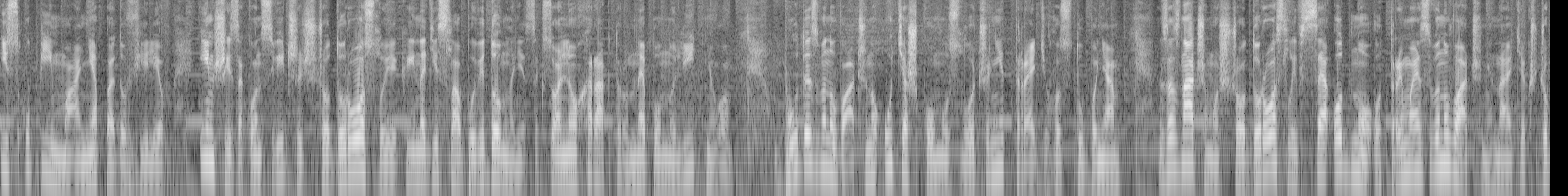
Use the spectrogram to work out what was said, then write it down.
із упіймання педофілів. Інший закон свідчить, що дорослий, який надіслав повідомлення сексуального характеру неповнолітнього, буде звинувачено у тяжкому злочині третього ступеня. Зазначимо, що дорослий все одно отримає звинувачення, навіть якщо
